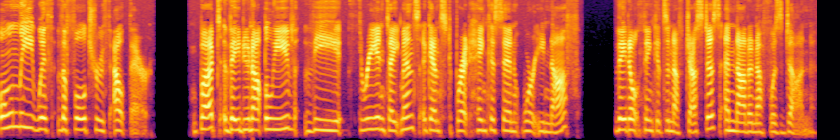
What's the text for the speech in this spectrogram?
only with the full truth out there. But they do not believe the three indictments against Brett Hankison were enough. They don't think it's enough justice and not enough was done.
